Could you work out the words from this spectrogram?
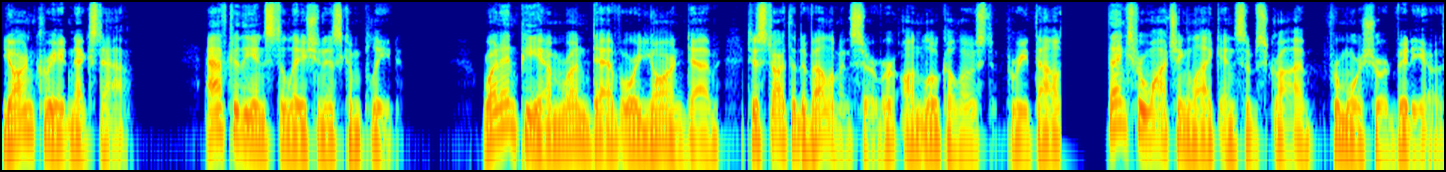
Yarn create next app. After the installation is complete, run npm run dev or yarn dev to start the development server on localhost 3000. Thanks for watching like and subscribe for more short videos.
